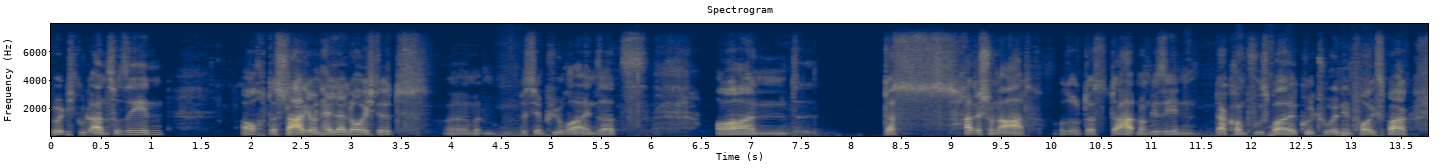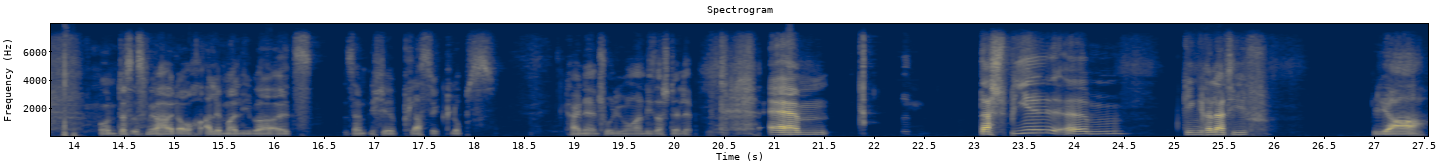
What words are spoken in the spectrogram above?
wirklich gut anzusehen. Auch das Stadion hell erleuchtet, äh, mit ein bisschen Pyro-Einsatz. Und das hatte schon Art. Also das, da hat man gesehen, da kommt Fußballkultur in den Volkspark. Und das ist mir halt auch allemal lieber als sämtliche Plastikclubs. Keine Entschuldigung an dieser Stelle. Ähm, das Spiel ähm, ging relativ, ja,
